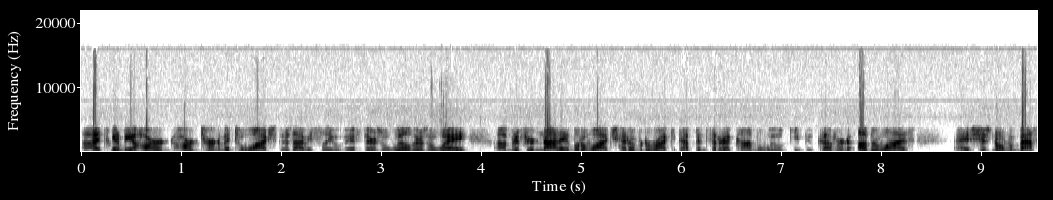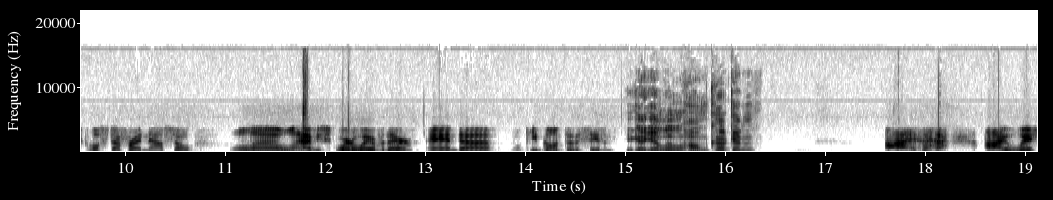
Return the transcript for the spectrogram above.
uh, it's going to be a hard, hard tournament to watch. There's obviously, if there's a will, there's a way. Uh, but if you're not able to watch, head over to RockyTopInsider.com and we will keep you covered. Otherwise, it's just normal basketball stuff right now. So we'll uh, we'll have you squared away over there, and uh, we'll keep going through the season. You gonna get a little home cooking? I I wish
